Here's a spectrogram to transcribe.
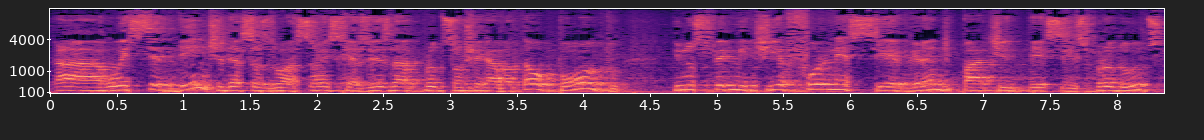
ah, o excedente dessas doações, que às vezes a produção chegava a tal ponto que nos permitia fornecer grande parte desses produtos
